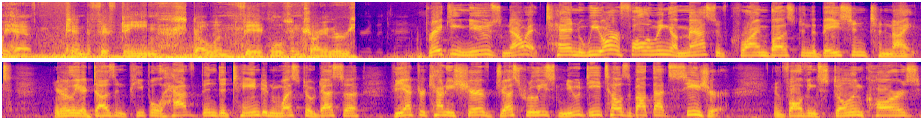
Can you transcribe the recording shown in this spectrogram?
we have 10 to 15 stolen vehicles and trailers. Breaking news now at 10. We are following a massive crime bust in the basin tonight. Nearly a dozen people have been detained in West Odessa. The Ector County Sheriff just released new details about that seizure involving stolen cars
